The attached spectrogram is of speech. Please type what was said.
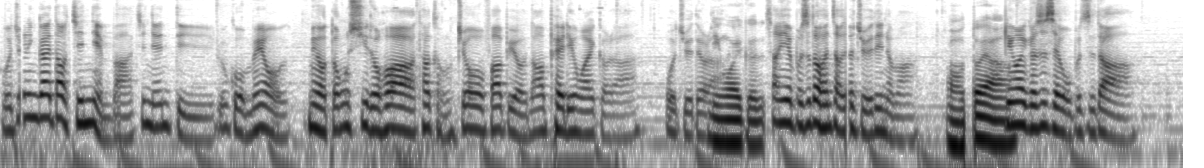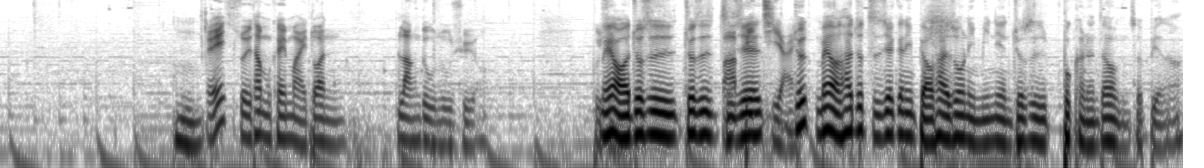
我觉得应该到今年吧，今年底如果没有没有东西的话，他可能就发表，然后配另外一个啦。我觉得另外一个三叶不是都很早就决定了吗？哦，对啊，另外一个是谁我不知道啊。嗯，哎、欸，所以他们可以买断让渡出去哦。没有啊，就是就是直接起来就没有，他就直接跟你表态说，你明年就是不可能在我们这边啊，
